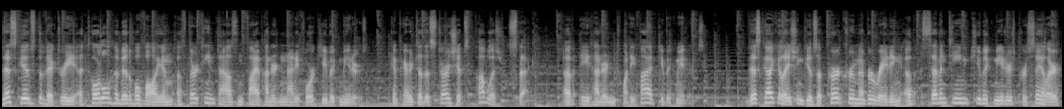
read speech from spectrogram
This gives the Victory a total habitable volume of 13,594 cubic meters, compared to the Starship's published spec of 825 cubic meters. This calculation gives a per crew member rating of 17 cubic meters per sailor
